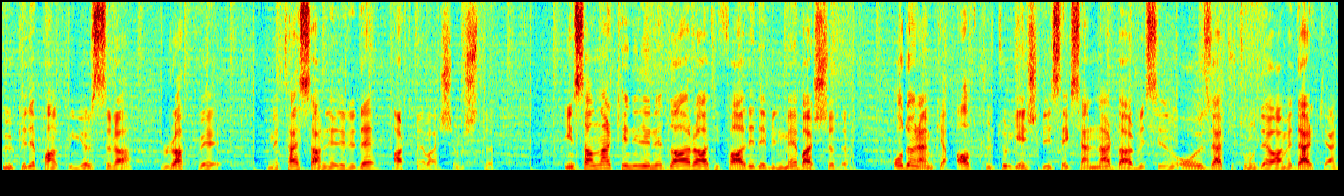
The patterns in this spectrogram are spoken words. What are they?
ülkede punk'ın yarı sıra rock ve metal sahneleri de artmaya başlamıştı. İnsanlar kendilerini daha rahat ifade edebilmeye başladı. O dönemki alt kültür gençliği 80'ler darbesinin o özel tutumu devam ederken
